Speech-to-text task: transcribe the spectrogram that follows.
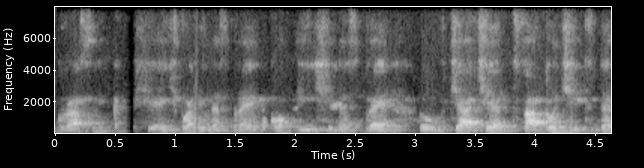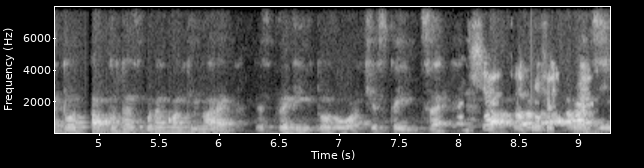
groasnic. Și aici vorbim despre copii și despre uh, ceea ce s-a tocit de tot, dar putem spune în continuare despre viitorul acestei țări. Da, ați,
